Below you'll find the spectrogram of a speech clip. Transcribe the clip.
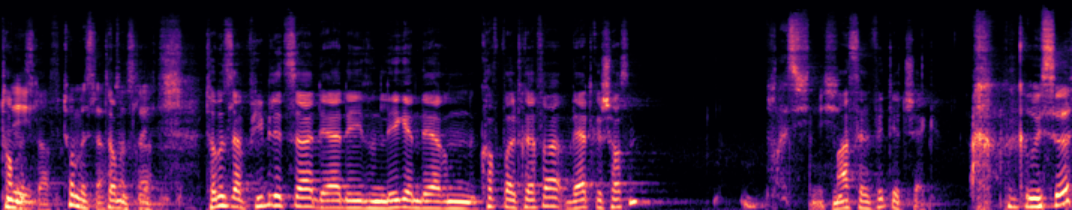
Tomislav. Nee, Tomislav, Tomislav. Tomislav Piblica, der diesen legendären Kopfballtreffer, wer hat geschossen? Weiß ich nicht. Marcel Wittjacek. Grüße.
